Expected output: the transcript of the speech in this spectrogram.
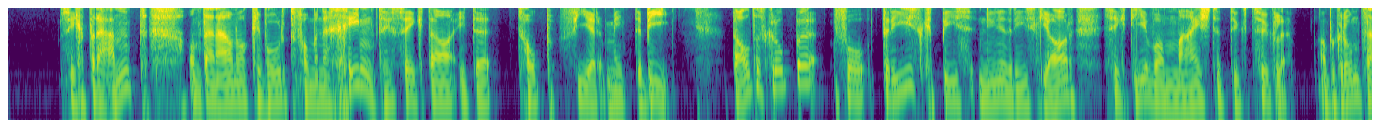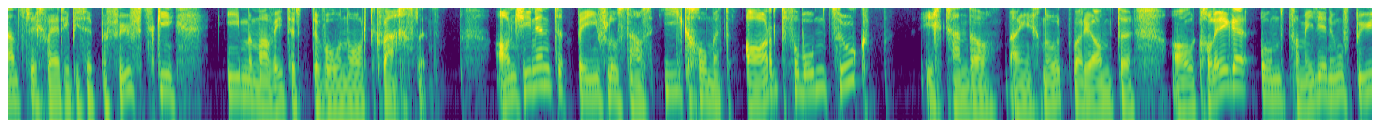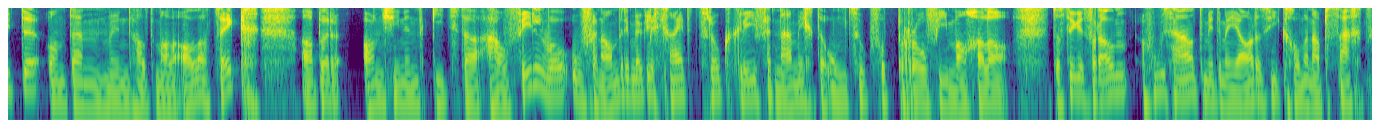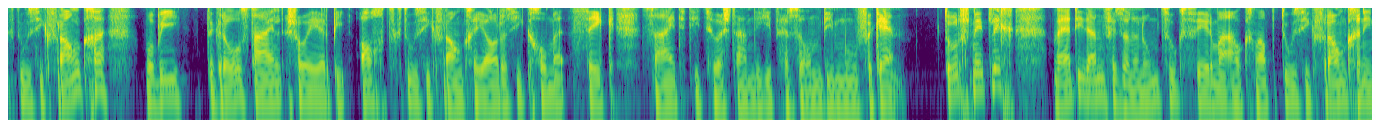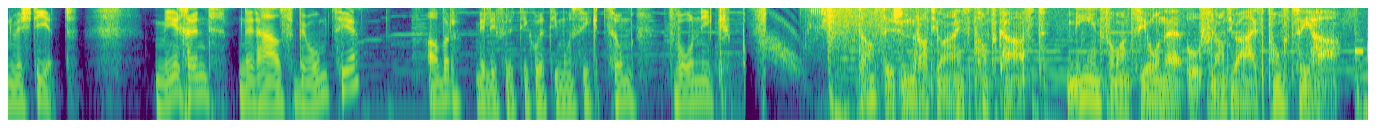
sich trennt. Und dann auch noch die Geburt von einem Kind sind da in den Top 4 mit dabei. Die Altersgruppe von 30 bis 39 Jahren sind die, die am meisten zügeln. Aber grundsätzlich werde bis etwa 50 immer mal wieder der Wohnort gewechselt. Anscheinend beeinflusst auch das Einkommen die Art des Umzugs. Ich kenne da eigentlich nur die Variante, alle Kollegen und Familien aufbieten und dann müssen halt mal alle Zeck. Aber anscheinend gibt es da auch viele, die auf eine andere Möglichkeit zurückgreifen, nämlich den Umzug von Profi machen lassen. Das sind vor allem Haushalte mit einem Jahreseinkommen ab 60'000 Franken, wobei der Großteil schon eher bei 80.000 Franken Jahreseinkommen sagt, sagt die zuständige Person beim Move Again. Durchschnittlich werde dann für so eine Umzugsfirma auch knapp 1000 Franken investiert. Wir können nicht helfen beim Umziehen, aber wir liefern die gute Musik zum die Wohnung. Das ist ein Radio 1 Podcast. Mehr Informationen auf radio1.ch.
